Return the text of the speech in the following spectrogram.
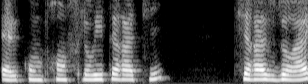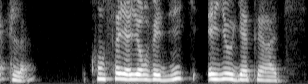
elle comprend florithérapie, tirage d'oracle, conseil ayurvédique et yoga thérapie.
